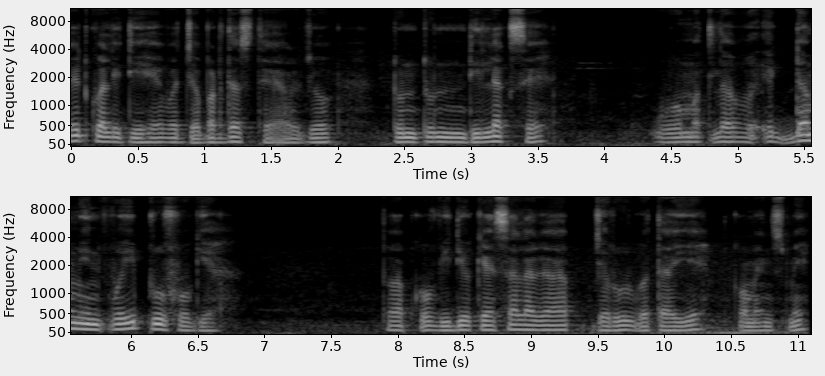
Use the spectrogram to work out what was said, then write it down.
थ्रेड क्वालिटी है वह ज़बरदस्त है और जो टुन टुन डिलक्स है, वो मतलब एकदम वही प्रूफ हो गया। तो आपको वीडियो कैसा लगा आप ज़रूर बताइए कमेंट्स में।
